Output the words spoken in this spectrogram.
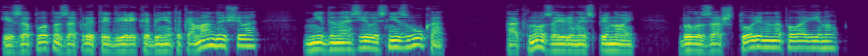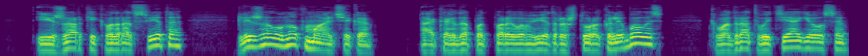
Из-за плотно закрытой двери кабинета командующего не доносилось ни звука. Окно за Юриной спиной было зашторено наполовину, и жаркий квадрат света лежал у ног мальчика, а когда под порывом ветра штора колебалась, квадрат вытягивался,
